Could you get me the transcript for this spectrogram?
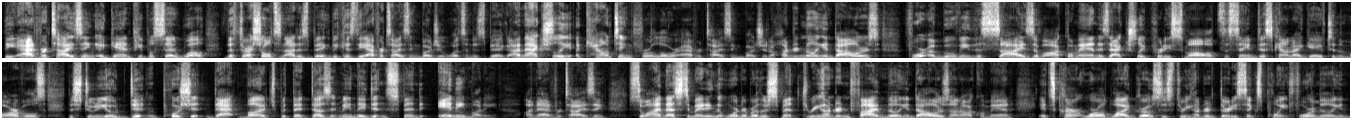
The advertising, again, people said, well, the threshold's not as big because the advertising budget wasn't as big. I'm actually accounting for a lower advertising budget. $100 million for a movie the size of Aquaman is actually pretty small. It's the same discount I gave to the Marvels. The studio didn't push it that much, but that doesn't mean they didn't spend any money on advertising. So I'm estimating that Warner Brothers spent $305 million on Aquaman. Its current worldwide gross is $336.4 million.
